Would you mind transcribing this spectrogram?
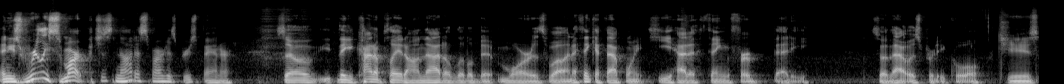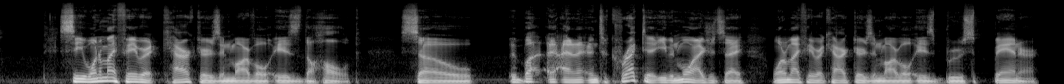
And he's really smart, but just not as smart as Bruce Banner. So they kind of played on that a little bit more as well. And I think at that point he had a thing for Betty. So that was pretty cool. Jeez. See, one of my favorite characters in Marvel is the Hulk. So, but and, and to correct it even more, I should say one of my favorite characters in Marvel is Bruce Banner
